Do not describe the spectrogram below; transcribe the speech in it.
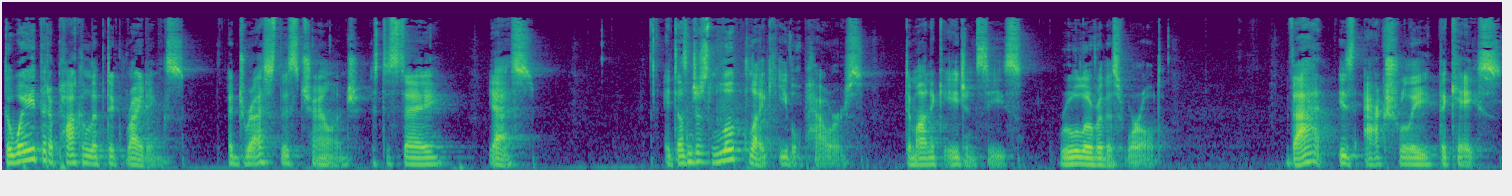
The way that apocalyptic writings address this challenge is to say, yes, it doesn't just look like evil powers, demonic agencies rule over this world. That is actually the case.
